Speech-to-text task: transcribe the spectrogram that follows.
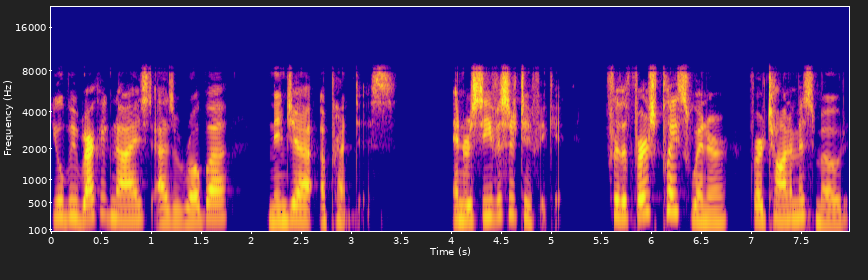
you will be recognized as a Robo Ninja Apprentice and receive a certificate. For the first place winner for autonomous mode,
